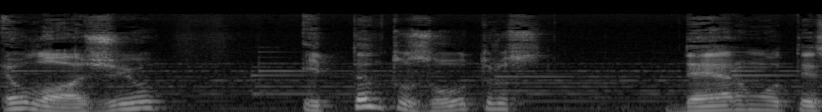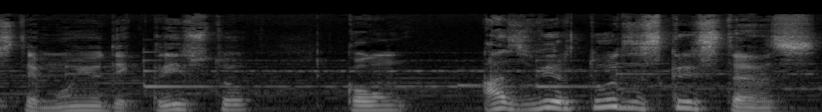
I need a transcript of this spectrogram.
Eulógio e tantos outros, deram o testemunho de Cristo com as virtudes cristãs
